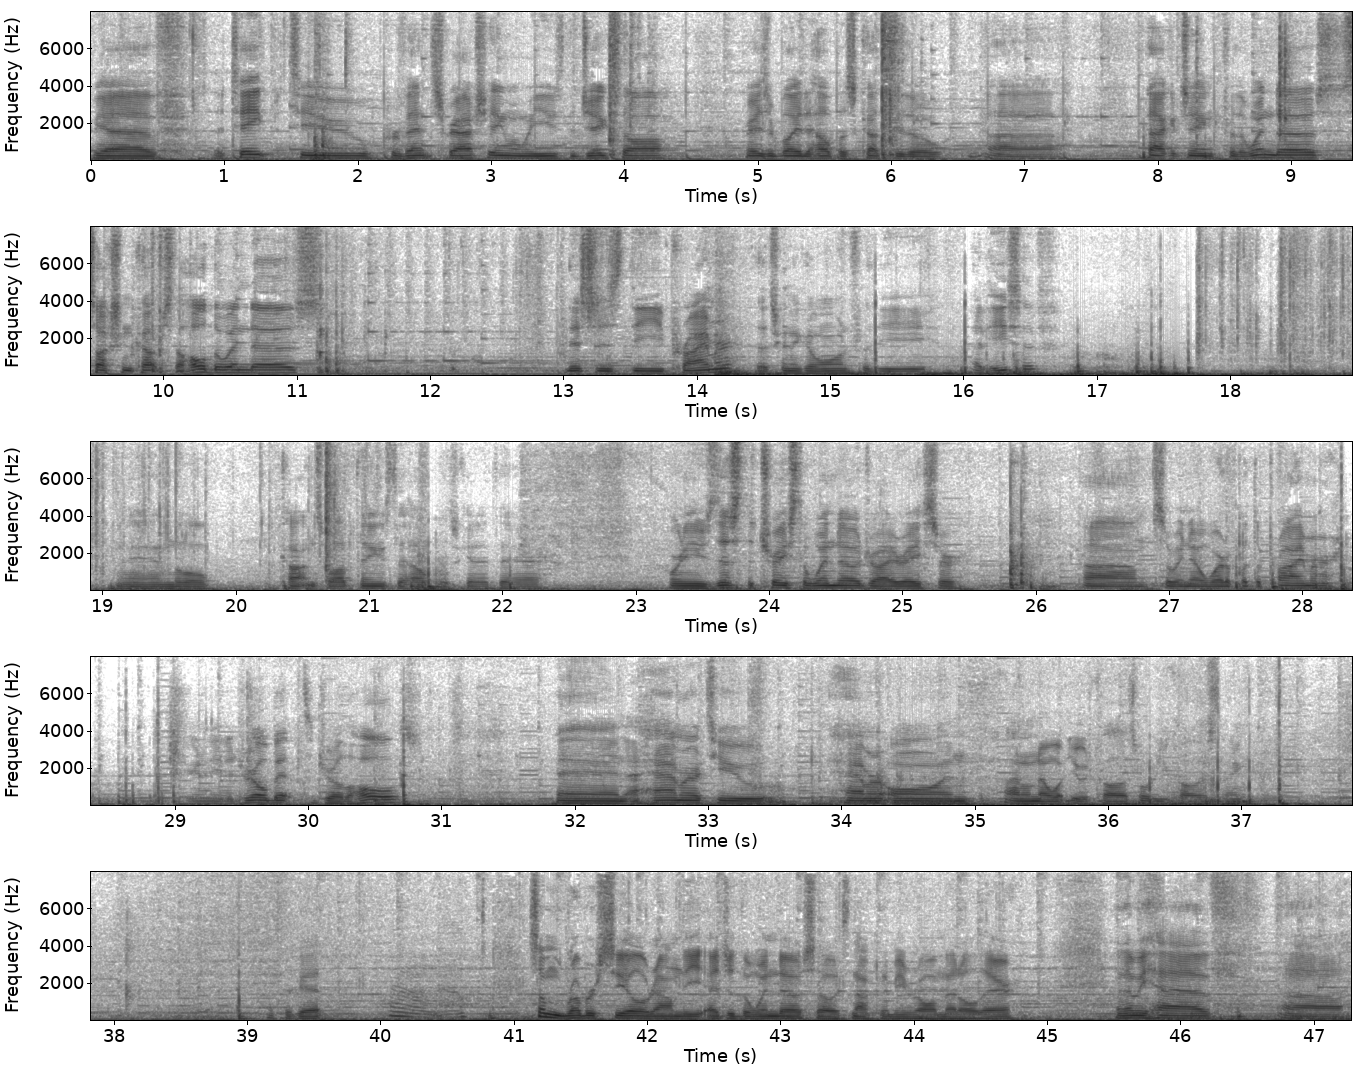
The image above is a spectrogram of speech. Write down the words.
We have the tape to prevent scratching when we use the jigsaw, razor blade to help us cut through the uh, packaging for the windows, suction cups to hold the windows. This is the primer that's going to go on for the adhesive. And little cotton swab things to help us get it there. We're going to use this to trace the window, dry eraser, um, so we know where to put the primer. You're going to need a drill bit to drill the holes, and a hammer to hammer on, I don't know what you would call this, what would you call this thing? I forget. I don't know. Some rubber seal around the edge of the window so it's not going to be raw metal there. And then we have uh,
